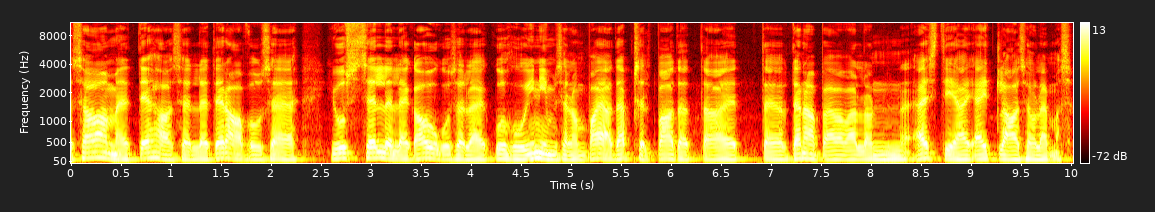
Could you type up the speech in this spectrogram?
saame teha selle teravuse just sellele kaugusele, kuhu inimesel on vaja täpselt vaadata, et äh, tänapäeval on hästi häid klaase olemas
